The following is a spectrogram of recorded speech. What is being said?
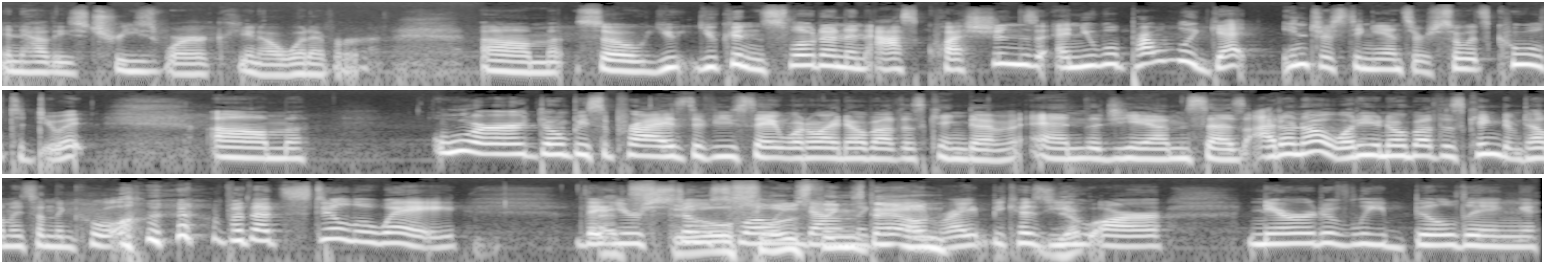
and how these trees work? You know, whatever. Um, so you you can slow down and ask questions, and you will probably get interesting answers. So it's cool to do it. Um, or don't be surprised if you say, "What do I know about this kingdom?" and the GM says, "I don't know. What do you know about this kingdom? Tell me something cool." but that's still a way that That you're still, still slowing down things the down. game, right? Because you are narratively building,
